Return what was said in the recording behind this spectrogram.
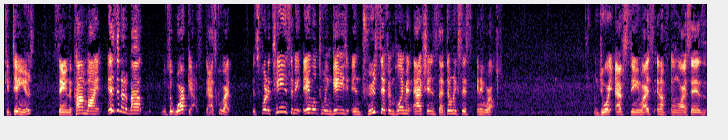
continues, saying the combine isn't about the workouts. That's correct. It's for the teams to be able to engage in intrusive employment actions that don't exist anywhere else. Joy Epstein writes in a, says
